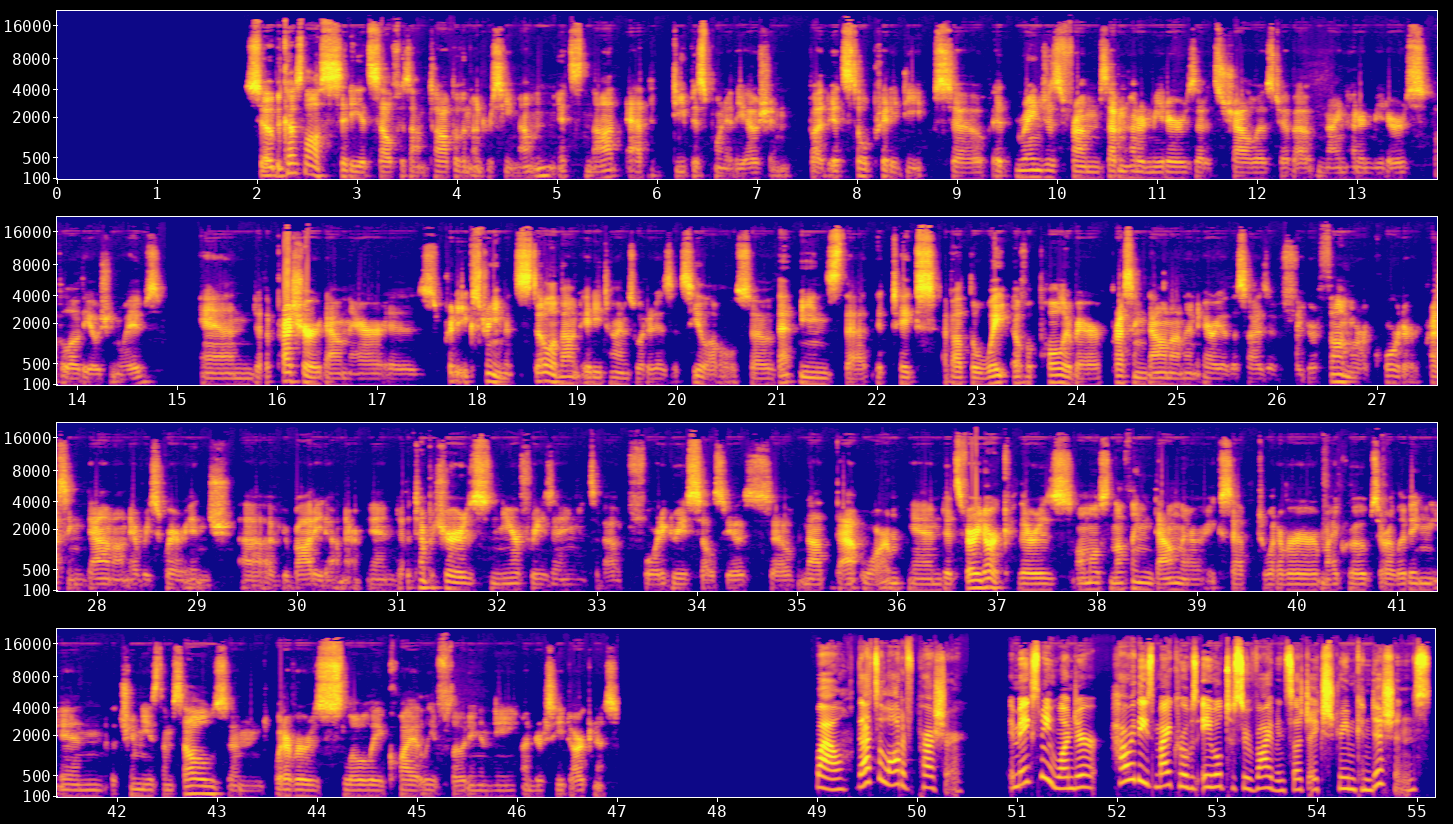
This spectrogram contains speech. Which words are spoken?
So, because Lost City itself is on top of an undersea mountain, it's not at the deepest point of the ocean, but it's still pretty deep. So, it ranges from 700 meters at its shallowest to about 900 meters below the ocean waves and the pressure down there is pretty extreme. It's still about 80 times what it is at sea level. So that means that it takes about the weight of a polar bear pressing down on an area the size of your thumb or a quarter, pressing down on every square inch uh, of your body down there. And the temperature is near freezing. It's about 4 degrees Celsius, so not that warm. And it's very dark. There is almost nothing down there except whatever microbes are living in the chimneys themselves and whatever is slowly, quietly floating in the undersea darkness. Wow, that's a lot of pressure. It makes me wonder how are these microbes able to survive in such extreme conditions?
